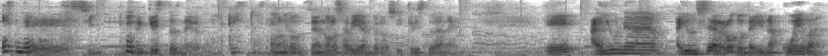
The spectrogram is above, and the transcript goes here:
¿Es negro? Eh, sí, el Cristo es negro. Cristo es negro. No, ustedes no lo sabían, pero sí, Cristo era negro. Eh, hay, una, hay un cerro donde hay una cueva.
